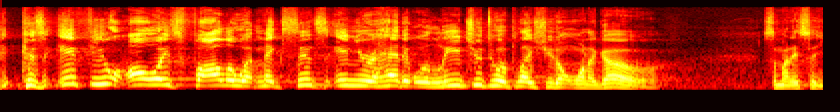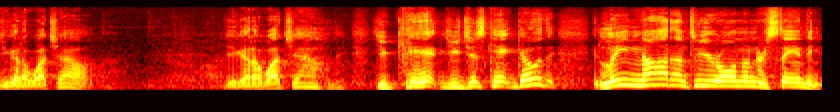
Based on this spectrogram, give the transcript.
Because if you always follow what makes sense in your head, it will lead you to a place you don't want to go. Somebody said, You got to watch out. You got to watch out. You can't, you just can't go. Lean not unto your own understanding.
